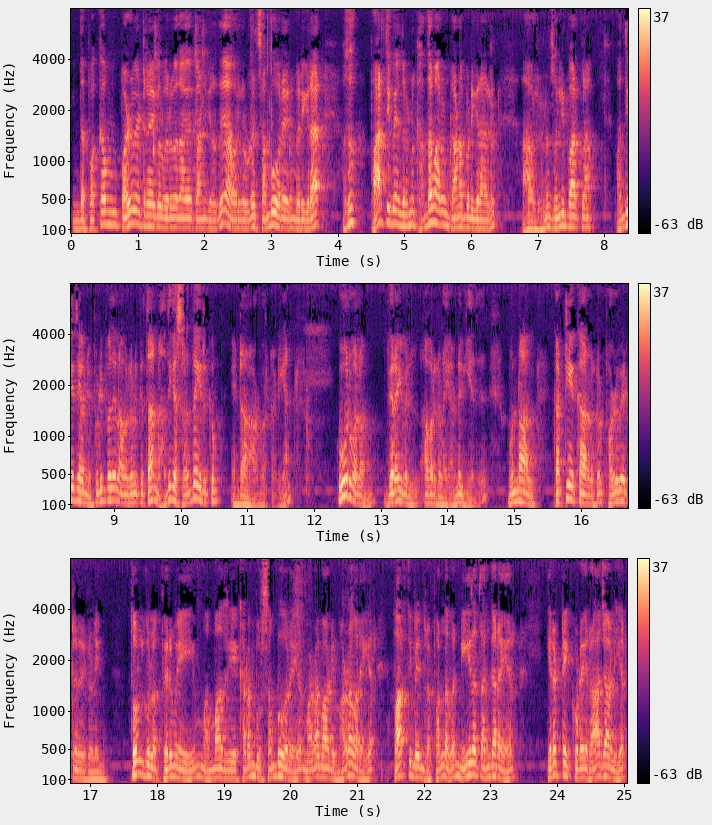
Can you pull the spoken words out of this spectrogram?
இந்த பக்கம் பழுவேட்டரையர்கள் வருவதாக காண்கிறது. அவர்களுடன் சம்புவரையரும் வருகிறார். அதோ பார்த்திபேந்திரனும் கந்தமாரும் காணப்படுகிறார்கள். அவர்களிடம் சொல்லி பார்க்கலாம். வந்தியத்தேவனை பிடிப்பதில் அவர்களுக்கு தான் அதிக சிரத்தை இருக்கும் என்றான் ஆழ்வார்க்கடியான். ஊர்வலம் விரைவில் அவர்களை அணுகியது. முன்னால் கட்டியக்காரர்கள் பழுவேட்டரர்களின் தொல்குல பெருமையையும் அம்மாதிரியை கடம்பூர் சம்புவரையர் மழவாடி மழவரையர் பார்த்திபேந்திர பல்லவன் நீல தங்கரையர் இரட்டை குடை ராஜாளியர்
